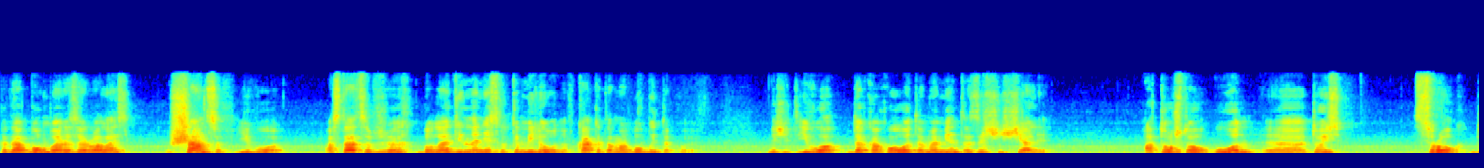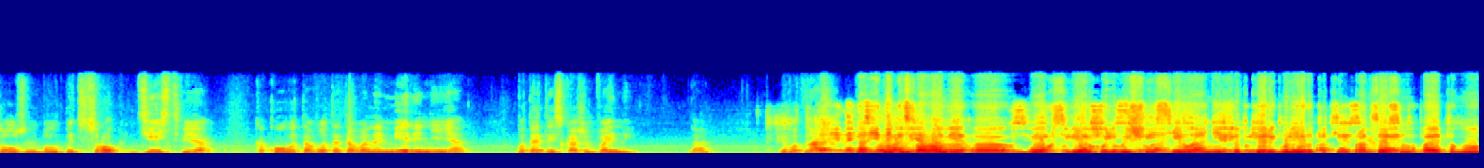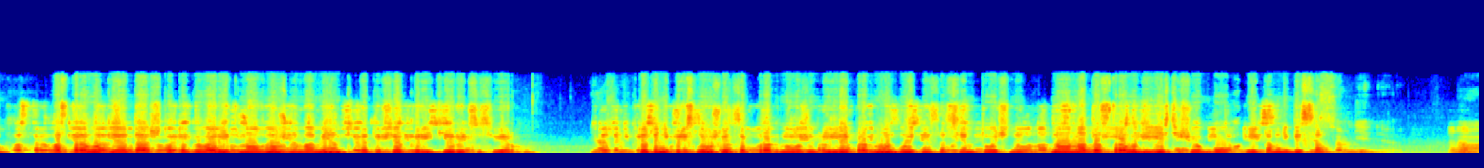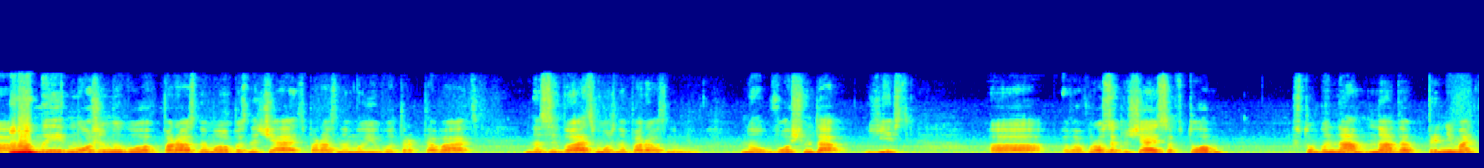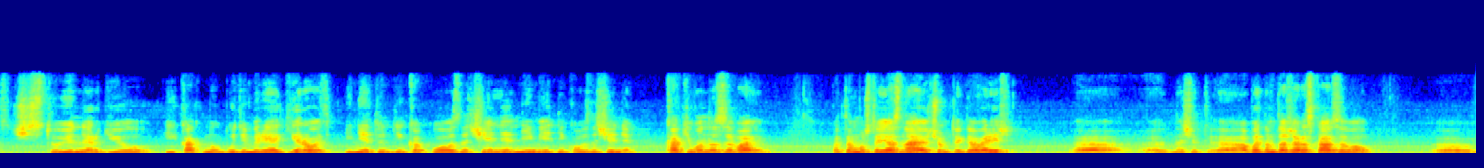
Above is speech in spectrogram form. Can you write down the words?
когда бомба разорвалась, шансов его остаться в живых было один на несколько миллионов. Как это могло быть такое? Значит, его до какого-то момента защищали. А то, что он, э, то есть срок должен был быть срок действия какого-то вот этого намерения, вот этой, скажем, войны. Да? И вот наш... да, иными, да, иными словами, э, Бог сверху или высшие силы, они все-таки регулируют этим процессом, поэтому астрология, астрология да, что-то говорит, но в нужный момент это все корректируется сверху. Кто-то не, Кто не прислушивается к прогнозу, или прогноз будет не совсем точный, но над астрологией есть еще Бог, или там небеса. Без сомнения. А, угу. Мы можем его по-разному обозначать, по-разному его трактовать, называть можно по-разному. Ну, в общем, да, есть. А вопрос заключается в том, чтобы нам надо принимать чистую энергию, и как мы будем реагировать, и нет никакого значения, не имеет никакого значения, как его называем. Потому что я знаю, о чем ты говоришь. Э, значит, э, об этом даже рассказывал эм,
